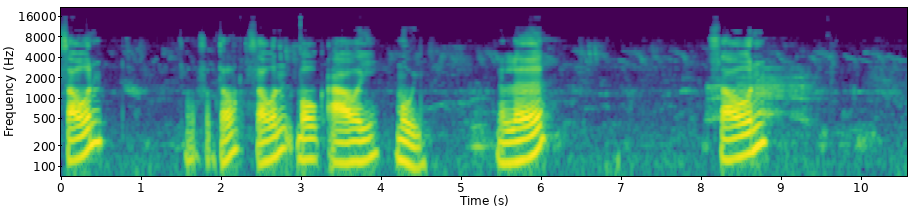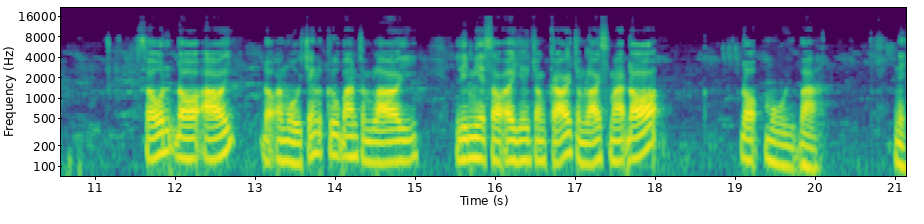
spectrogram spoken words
0សុំតោ0បូកឲ្យ1 នៅលើ0 0ដកឲ្យដកឲ្យ1អញ្ចឹងលោកគ្រូបានចម្លើយលីមីអក្សរអីយើងចុងក្រោយចម្លើយស្មើដកដក1បាទនេះ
